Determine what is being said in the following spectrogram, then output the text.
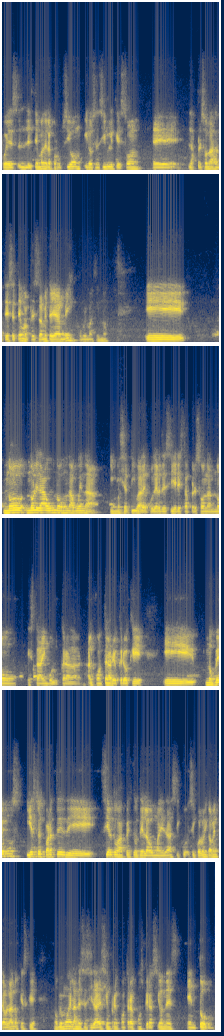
pues el tema de la corrupción y lo sensible que son eh, las personas ante ese tema, precisamente allá en México, me imagino, eh, no, no le da a uno una buena iniciativa de poder decir esta persona no está involucrada. Al contrario, creo que eh, nos vemos, y esto es parte de ciertos aspectos de la humanidad psicológicamente hablando, que es que nos vemos en la necesidad de siempre encontrar conspiraciones en todo,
